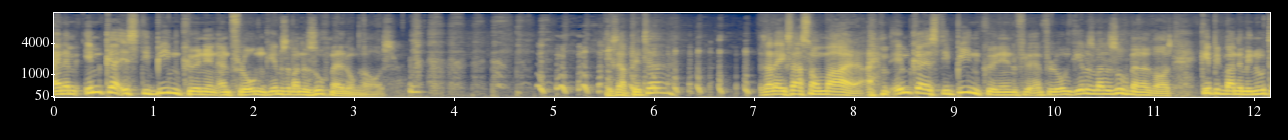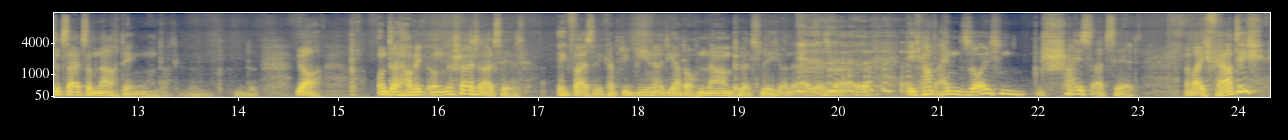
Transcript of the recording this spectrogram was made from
einem Imker ist die Bienenkönigin entflogen, geben Sie mal eine Suchmeldung raus. Ich sag, bitte? Sagt er, ich sag's nochmal. Einem Imker ist die Bienenkönigin entflogen, geben Sie mal eine Suchmeldung raus. Gib ihm mal eine Minute Zeit zum Nachdenken. Ja, und dann habe ich irgendeine Scheiße erzählt. Ich weiß, ich habe die Biene, die hat auch einen Namen plötzlich. Und äh, war, äh, ich habe einen solchen Scheiß erzählt. Dann war ich fertig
